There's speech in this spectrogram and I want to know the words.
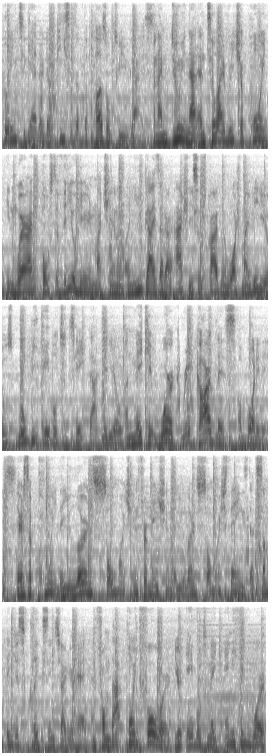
putting together the pieces of the puzzle to you guys. And I'm doing that until I reach a point in where I post a video here in my channel and you guys that are actually subscribed and watch my videos will be able to take that video and make it work regardless of what it is. There's a point that you learn so much information that you learn so much things that something just clicks inside your head. And from that point forward you're able to make anything work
